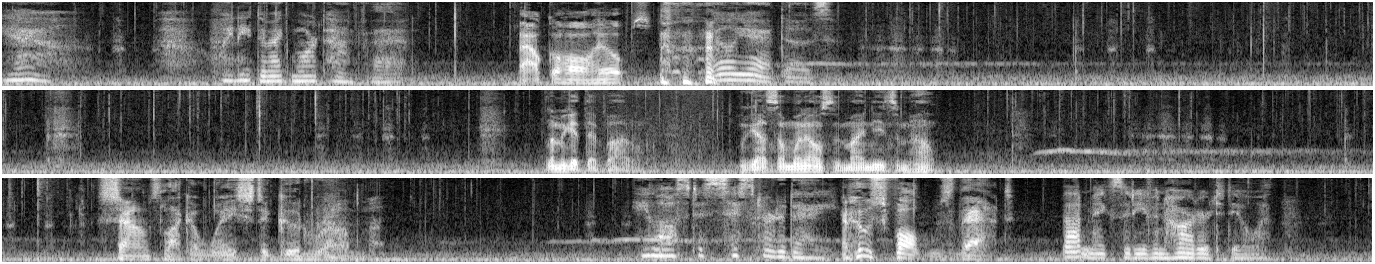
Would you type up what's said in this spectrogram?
Yeah. We need to make more time for that. Alcohol helps. Hell yeah, it does. Let me get that bottle. We got someone else that might need some help. Sounds like a waste of good rum. He lost his sister today. And whose fault was that? That makes it even harder to deal with.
